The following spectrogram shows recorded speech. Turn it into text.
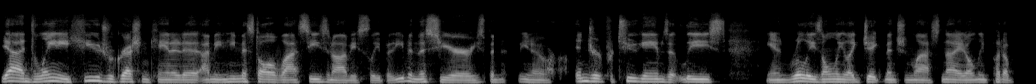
Yeah, and Delanie, huge regression candidate. I mean, he missed all of last season, obviously, but even this year, he's been you know injured for two games at least, and really, he's only like Jake mentioned last night, only put up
